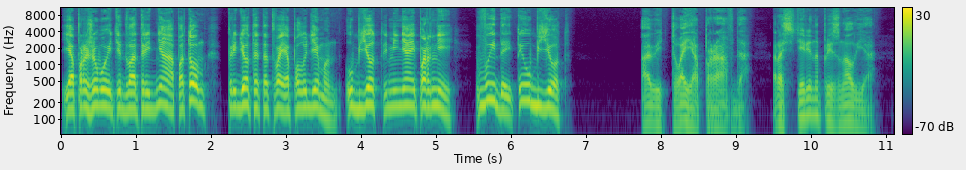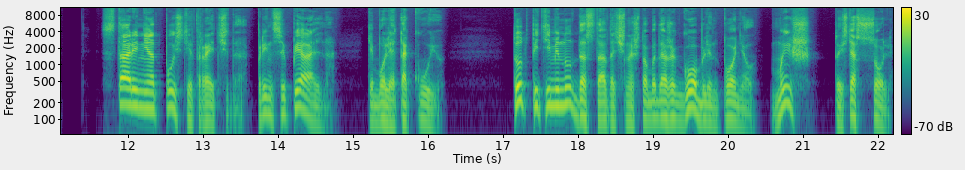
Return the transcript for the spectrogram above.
я проживу эти два-три дня, а потом придет эта твоя полудемон, убьет и меня, и парней. Выдай, и убьет». «А ведь твоя правда», — растерянно признал я. «Старый не отпустит Рэтчеда, принципиально, тем более такую. Тут пяти минут достаточно, чтобы даже гоблин понял. Мышь, то есть ассоль,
